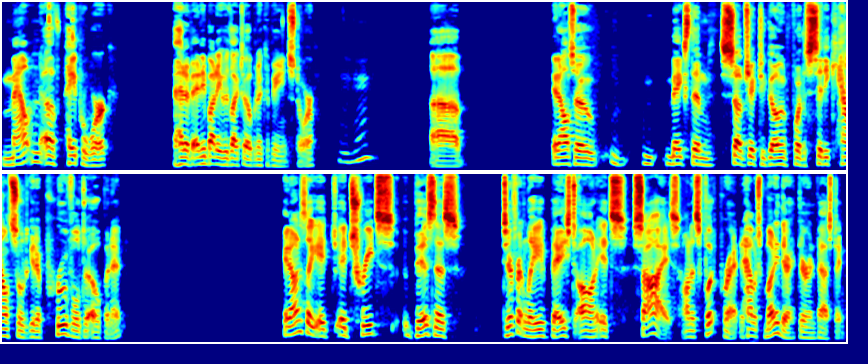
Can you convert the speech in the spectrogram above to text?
mountain of paperwork ahead of anybody who'd like to open a convenience store. Mm-hmm. Uh, it also m- makes them subject to going for the city council to get approval to open it. And honestly, it, it treats business differently based on its size, on its footprint, and how much money they're, they're investing.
